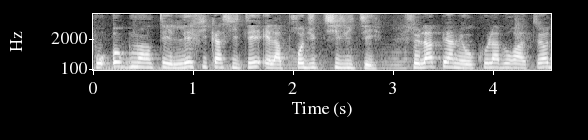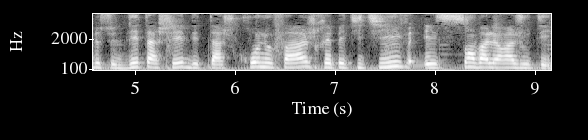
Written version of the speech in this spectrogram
pour augmenter l'efficacité et la productivité. Cela permet aux collaborateurs de se détacher des tâches chronophages, répétitives et sans valeur ajoutée.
